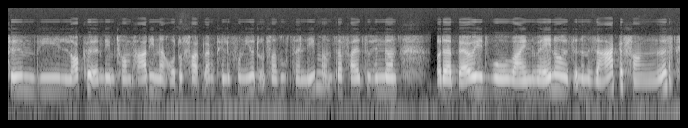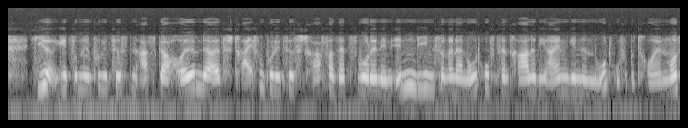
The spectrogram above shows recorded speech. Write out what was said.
Filmen wie Locke, in dem Tom Hardy eine Autofahrt lang telefoniert und versucht, sein Leben am Zerfall zu hindern, oder Buried, wo Ryan Reynolds in einem Sarg gefangen ist. Hier geht es um den Polizisten Asker Holm, der als Streifenpolizist strafversetzt wurde in den Innendienst und in der Notrufzentrale die eingehenden Notrufe betreuen muss.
